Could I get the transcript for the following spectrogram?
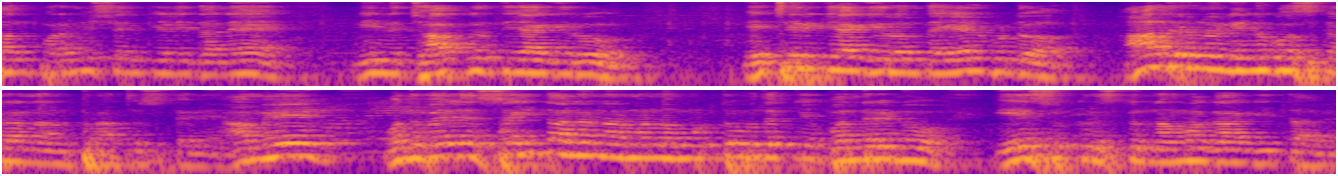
ಬಂದು ಪರ್ಮಿಷನ್ ಕೇಳಿದ್ದಾನೆ. ನೀನು ಜಾಗೃತಿಯಾಗಿರು, ಎಚ್ಚರಿಕೆಯಾಗಿರು ಅಂತ ಹೇಳ್ಬಿಟ್ಟು ಆದ್ರೂ ನಿನಗೋಸ್ಕರ ನಾನು ಪ್ರಾರ್ಥಿಸ್ತೇನೆ ಆಮೇಲೆ ಒಂದು ವೇಳೆ ಸೈತಾನ ನಮ್ಮನ್ನು ಮುಟ್ಟುವುದಕ್ಕೆ ಬಂದ್ರೇನು ಯೇಸು ಕ್ರಿಸ್ತು ನಮಗಾಗಿದ್ದಾರೆ.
